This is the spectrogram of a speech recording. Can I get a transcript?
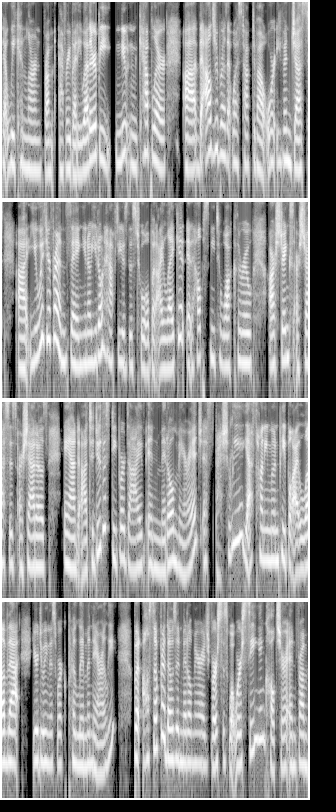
that we can learn from everybody, whether it be Newton, Kepler, uh, the algebra that Wes talked about, or even just uh, you with your friends saying, you know, you don't have to use this tool, but I like it. It helps me to walk through our strengths, our stresses, our shadows, and uh, to do this deeper dive in middle marriage, especially especially, yes, honeymoon people, I love that you're doing this work preliminarily, but also for those in middle marriage versus what we're seeing in culture and from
